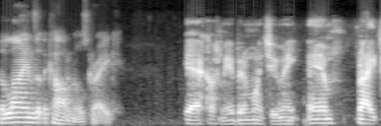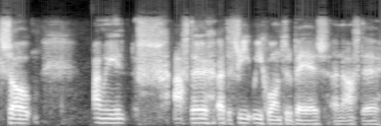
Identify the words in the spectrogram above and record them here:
The Lions at the Cardinals, Craig. Yeah, it cost me a bit of money too, mate. Um, right, so I mean, after a defeat week one to the Bears, and after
